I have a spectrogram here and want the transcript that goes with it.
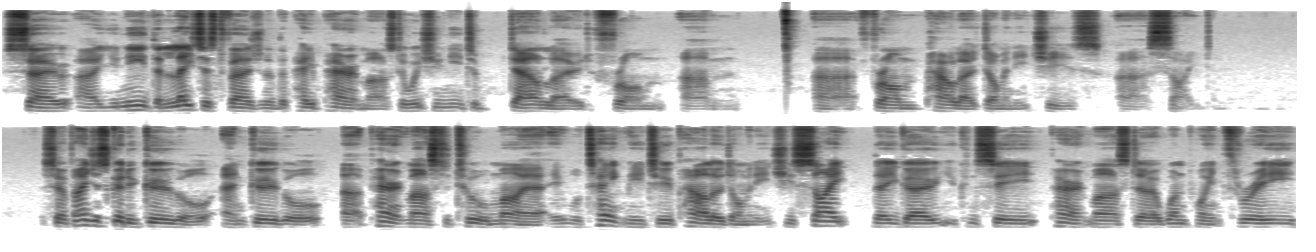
So uh, you need the latest version of the Paid parent master, which you need to download from um, uh, from Paolo Dominici's uh, site. So if I just go to Google and Google uh, Parent Master Tool Maya, it will take me to Paolo Dominici's site. There you go. You can see Parent Master 1.3,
